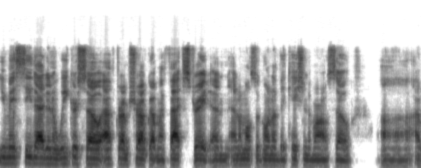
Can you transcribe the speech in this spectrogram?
You may see that in a week or so after I'm sure I've got my facts straight, and and I'm also going on vacation tomorrow, so uh, I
